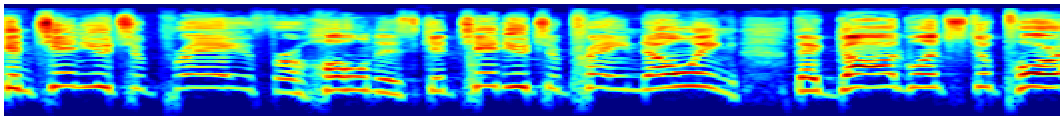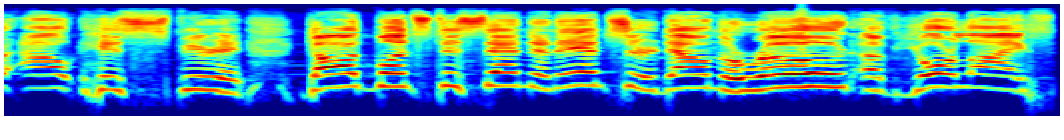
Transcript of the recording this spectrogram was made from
Continue to pray for wholeness. Continue to pray knowing that God wants to pour out His Spirit. God wants to send an answer down the road of your life.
